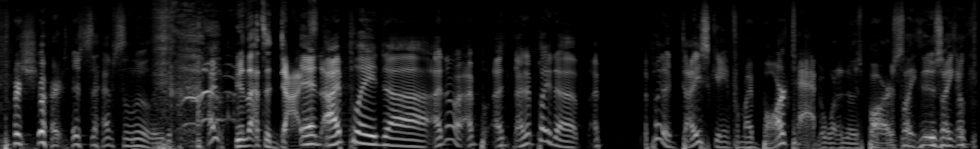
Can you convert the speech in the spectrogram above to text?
for sure. There's absolutely. I, and that's a dive. and I played. Uh, I know. I, I I played a. I, I played a dice game for my bar tab at one of those bars. Like it was like okay,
